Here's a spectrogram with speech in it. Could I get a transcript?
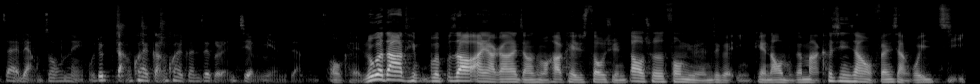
在两周内，我就赶快赶快跟这个人见面这样子。OK，如果大家听不不知道安雅刚才讲什么，话可以去搜寻《到处是疯女人》这个影片。然后我们跟马克信箱有分享过一集，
